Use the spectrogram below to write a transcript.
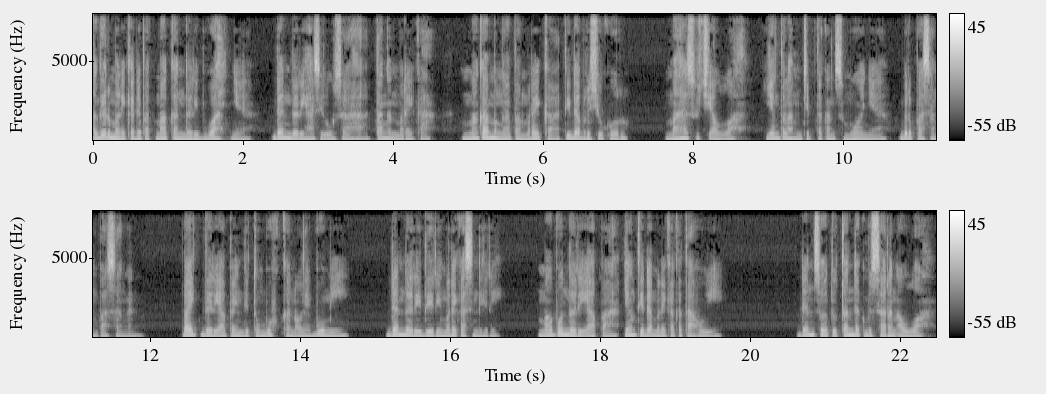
Agar mereka dapat makan dari buahnya dan dari hasil usaha tangan mereka, maka mengapa mereka tidak bersyukur? Maha suci Allah yang telah menciptakan semuanya berpasang-pasangan, baik dari apa yang ditumbuhkan oleh bumi dan dari diri mereka sendiri, maupun dari apa yang tidak mereka ketahui. Dan suatu tanda kebesaran Allah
